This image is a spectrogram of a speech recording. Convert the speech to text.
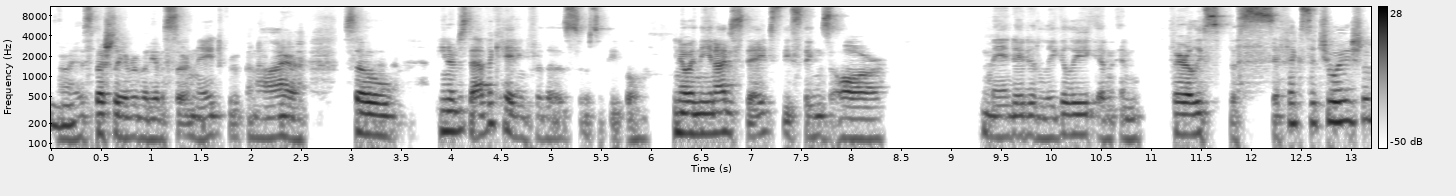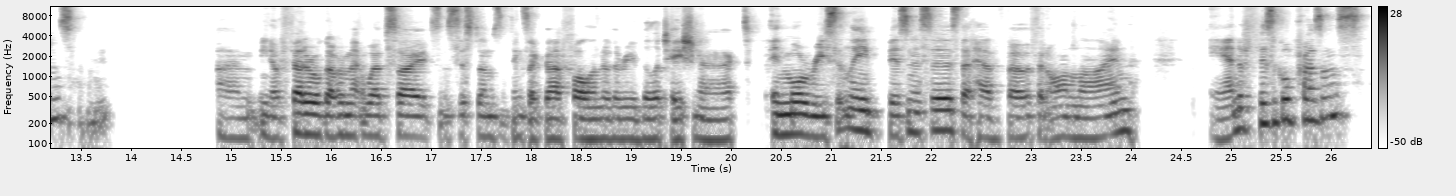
mm-hmm. right? especially everybody of a certain age group and higher. So, you know, just advocating for those sorts of people. You know, in the United States, these things are mandated legally in, in fairly specific situations. Um, you know, federal government websites and systems and things like that fall under the Rehabilitation Act. And more recently, businesses that have both an online and a physical presence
